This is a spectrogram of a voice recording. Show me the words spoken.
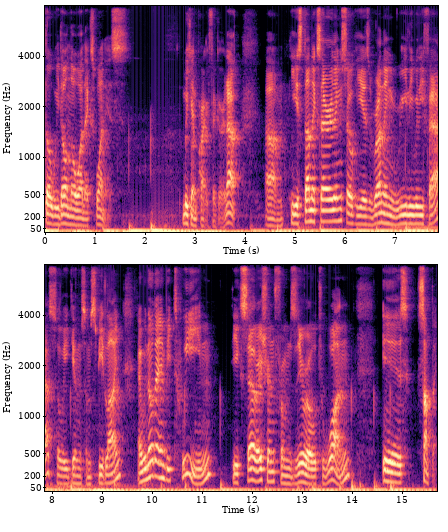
Though we don't know what x1 is. We can probably figure it out. Um, he is done accelerating, so he is running really, really fast. So we give him some speed line. And we know that in between, the acceleration from 0 to 1 is something.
